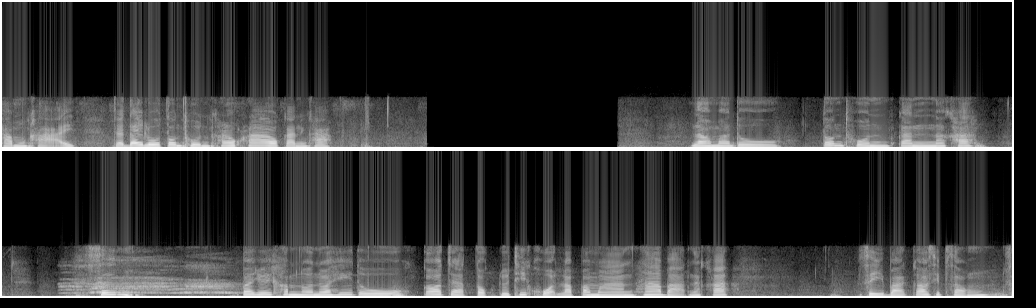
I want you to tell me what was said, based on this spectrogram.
ทำขาย จะได้รู้ต้นทุนคร่าวๆกันค่ะ เรามาดูต้นทุนกันนะคะ ซึ่งป้ายุ้ยคำนวณไว้ให้ดู ก็จะตกอยู่ที่ขวดละประมาณ 5 บาทนะคะ 4 บาท 92 ส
